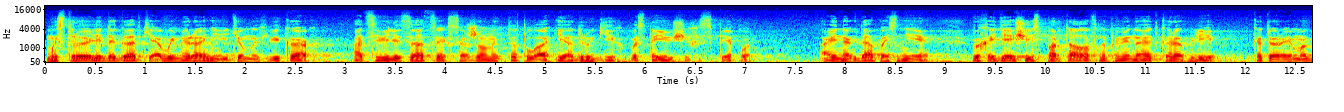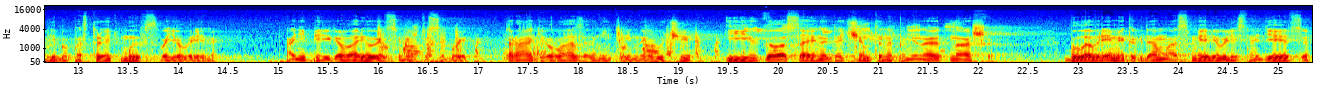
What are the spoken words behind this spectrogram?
Мы строили догадки о вымирании и темных веках, о цивилизациях, сожженных дотла, и о других, восстающих из пепла. А иногда позднее, выходящие из порталов напоминают корабли, которые могли бы построить мы в свое время – они переговариваются между собой. Радио, лазер, нейтриные лучи. И их голоса иногда чем-то напоминают наши. Было время, когда мы осмеливались надеяться,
